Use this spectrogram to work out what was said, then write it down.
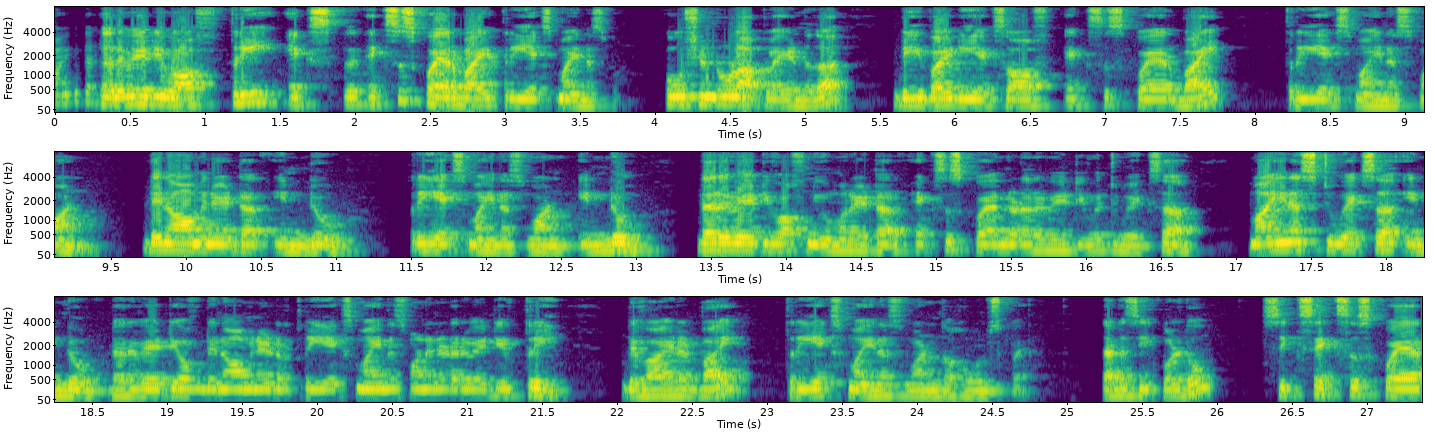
Find the derivative of three x x square by three x minus one quotient rule apply ചെയ്യേണ്ടത് d by d x of x square by three x minus one denominator into three x minus one into derivative of numerator x സ്ക്വയറിന്റെ derivative two x minus two x into derivative of denominator three x minus വണ്ണിന്റെ derivative three divided by three x minus one the whole square that is equal to six x square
